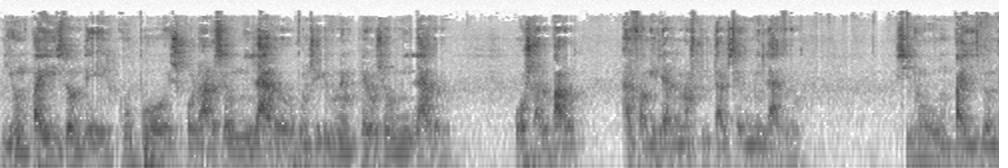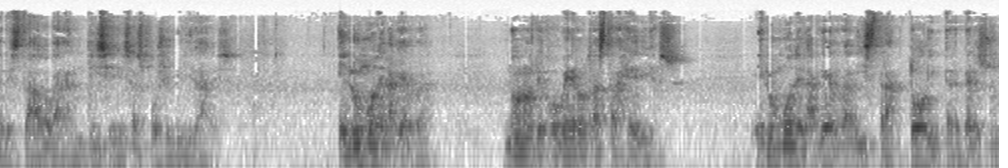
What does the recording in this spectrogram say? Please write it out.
ni un país donde el cupo escolar sea un milagro, o conseguir un empleo sea un milagro, o salvar al familiar en un hospital sea un milagro, sino un país donde el Estado garantice esas posibilidades. El humo de la guerra no nos dejó ver otras tragedias. El humo de la guerra, distractor y perverso,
